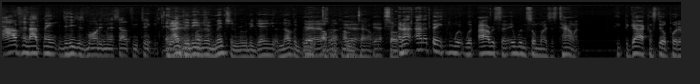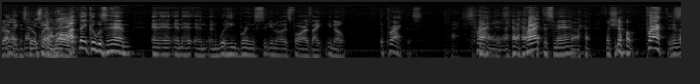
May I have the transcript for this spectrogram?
Often I think he just bought him in, sell a few tickets. And Yeah. I didn't even mention Rudy Gay, another great Yeah, up and right. coming yeah, talent. yeah. So And I, and I think with, with Iverson, it wasn't so much his talent. He, the guy can still put it up. Yeah, he can still play. got. I think it was him and and, and, and and what he brings, you know, as far as like you know, the practice, practice, practice, man. For sure. Practice.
